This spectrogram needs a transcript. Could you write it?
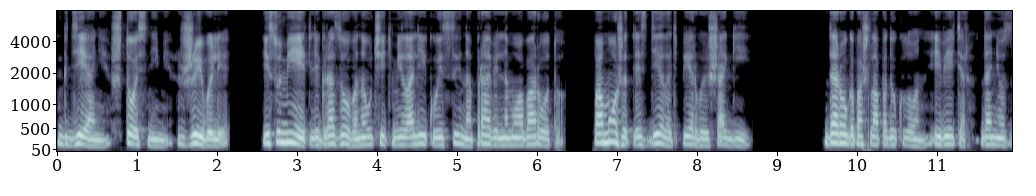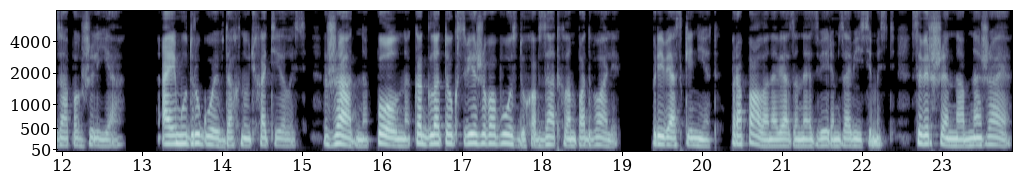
Где они? Что с ними? Живы ли? И сумеет ли Грозова научить Милолику и сына правильному обороту? Поможет ли сделать первые шаги? Дорога пошла под уклон, и ветер донес запах жилья. А ему другой вдохнуть хотелось. Жадно, полно, как глоток свежего воздуха в затхлом подвале. Привязки нет, пропала навязанная зверем зависимость, совершенно обнажая,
